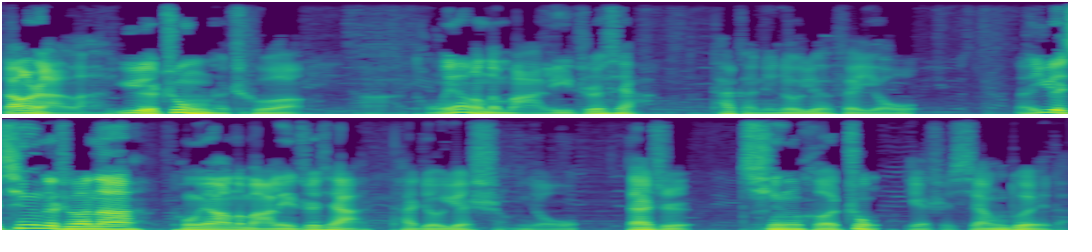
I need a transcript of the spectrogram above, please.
当然了，越重的车啊，同样的马力之下，它肯定就越费油；那越轻的车呢，同样的马力之下，它就越省油。但是轻和重也是相对的。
